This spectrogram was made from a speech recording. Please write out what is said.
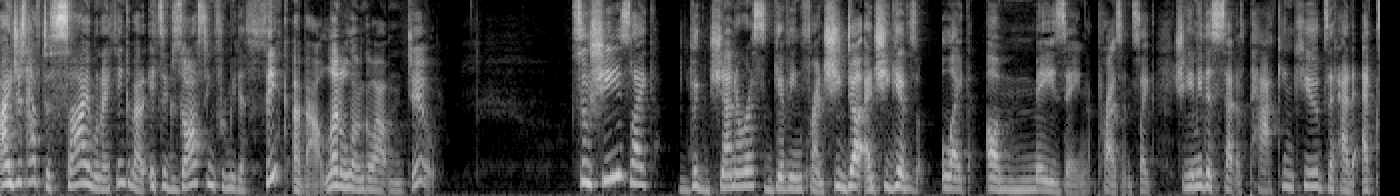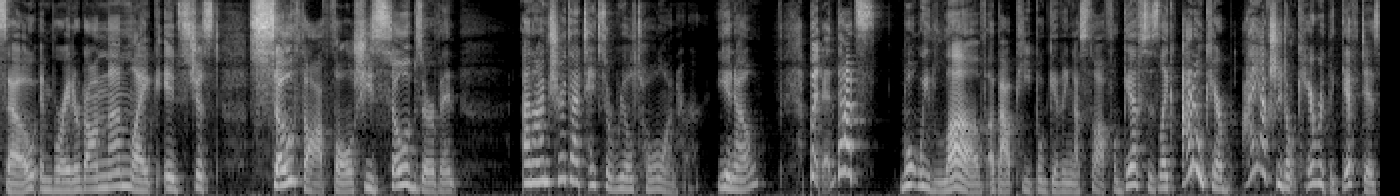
I just have to sigh when I think about it. It's exhausting for me to think about, let alone go out and do. So she's like the generous giving friend. She does, and she gives like amazing presents. Like she gave me this set of packing cubes that had XO embroidered on them. Like it's just so thoughtful. She's so observant. And I'm sure that takes a real toll on her, you know? But that's what we love about people giving us thoughtful gifts is like, I don't care. I actually don't care what the gift is.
